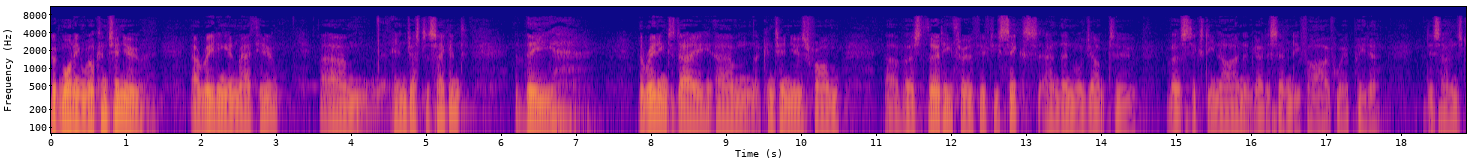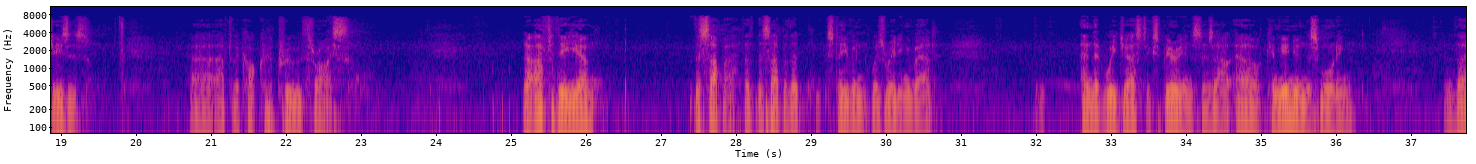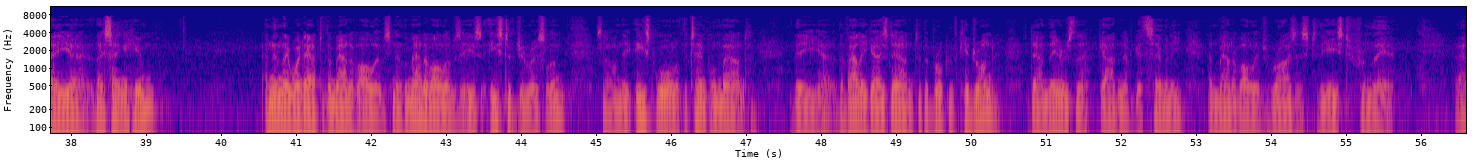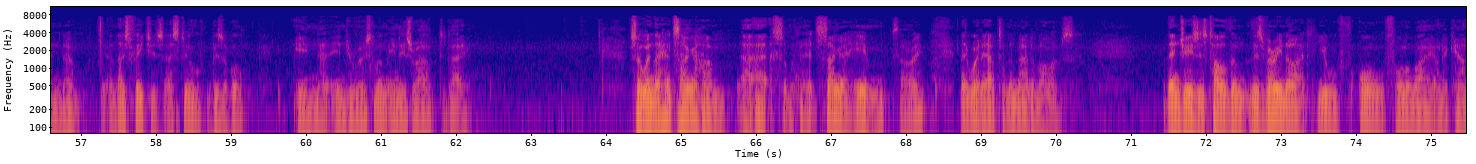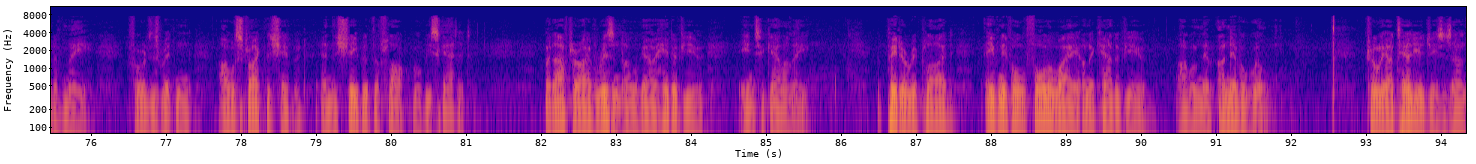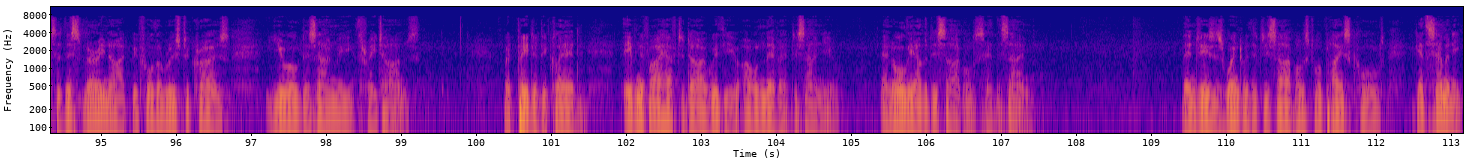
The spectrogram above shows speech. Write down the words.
Good morning. We'll continue our reading in Matthew um, in just a second. The, the reading today um, continues from uh, verse 30 through to 56, and then we'll jump to verse 69 and go to 75, where Peter disowns Jesus uh, after the cock crew thrice. Now, after the um, the supper, the, the supper that Stephen was reading about, and that we just experienced as our, our communion this morning, they, uh, they sang a hymn and then they went out to the Mount of Olives. Now, the Mount of Olives is east of Jerusalem, so on the east wall of the Temple Mount, the, uh, the valley goes down to the brook of Kidron. Down there is the Garden of Gethsemane, and Mount of Olives rises to the east from there. And um, and those features are still visible in, uh, in Jerusalem, in Israel today. So when they had sung a hymn, uh, uh, so when they had sung a hymn, sorry, they went out to the Mount of Olives. Then Jesus told them, This very night you will all fall away on account of me, for it is written, I will strike the shepherd, and the sheep of the flock will be scattered. But after I have risen, I will go ahead of you into Galilee. Peter replied, Even if all fall away on account of you, I, will ne- I never will. Truly I tell you, Jesus answered, this very night before the rooster crows, you will disown me three times. But Peter declared, Even if I have to die with you, I will never disown you. And all the other disciples said the same. Then Jesus went with his disciples to a place called Gethsemane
